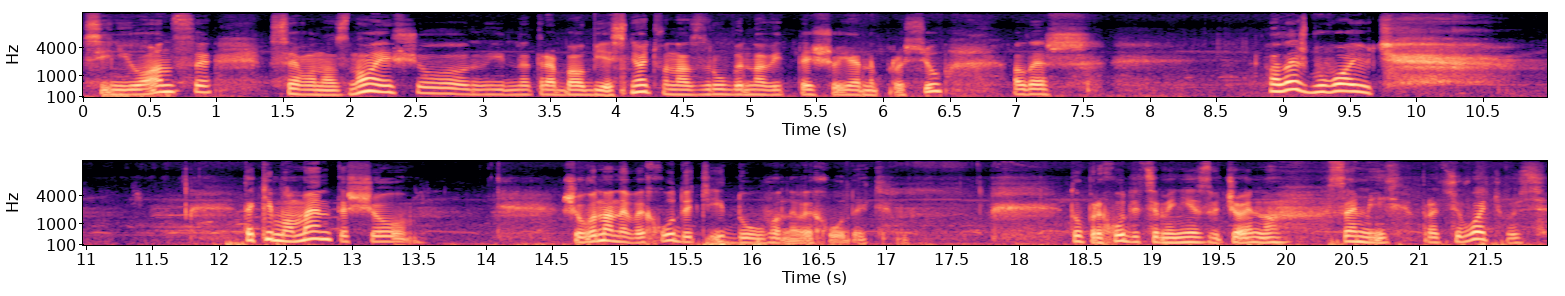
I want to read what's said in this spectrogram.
всі нюанси, все вона знає, що їй не треба об'ясняти, вона зробить навіть те, що я не просю. Але ж, але ж бувають такі моменти, що, що вона не виходить і довго не виходить. То приходиться мені, звичайно, самій працювати. Ось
